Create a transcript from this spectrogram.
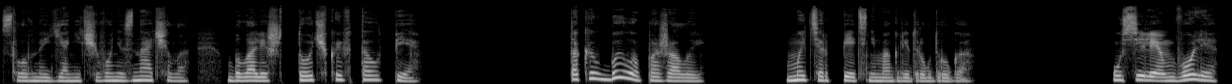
словно я ничего не значила, была лишь точкой в толпе. Так и было, пожалуй. Мы терпеть не могли друг друга. Усилием воли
